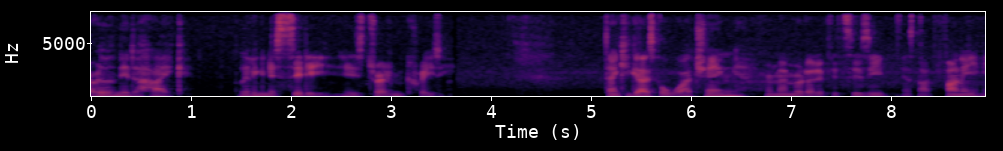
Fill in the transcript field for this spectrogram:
I really need a hike. Living in a city is driving me crazy. Thank you guys for watching. Remember that if it's easy, it's not funny.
